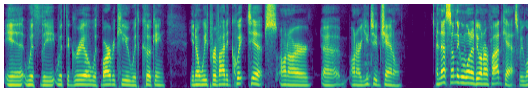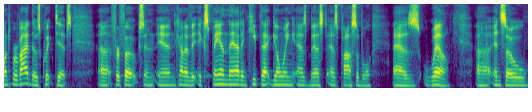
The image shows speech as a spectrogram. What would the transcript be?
in, with the with the grill, with barbecue, with cooking. You know, we've provided quick tips on our uh, on our YouTube channel, and that's something we want to do on our podcast. We want to provide those quick tips. Uh, for folks and and kind of expand that and keep that going as best as possible as well. Uh, and so,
